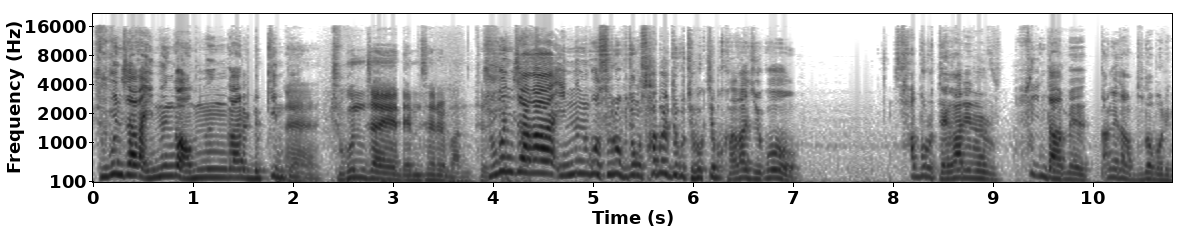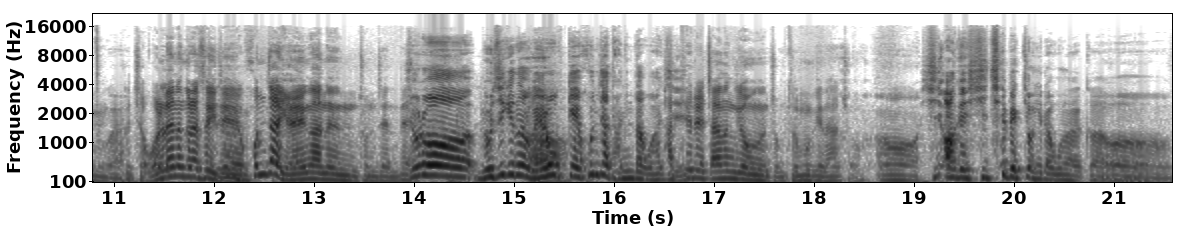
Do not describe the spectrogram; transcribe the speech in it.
죽은 자가 있는가 없는가를 느낀대. 네, 죽은 자의 냄새를 맡을. 죽은 자가 있는 곳으로 무조건 삽을 들고 저벅저벅 가가지고 삽으로 대가리를 후린 다음에 땅에다가 묻어버리는 거야. 그렇죠. 원래는 그래서 이제 음. 혼자 여행하는 존재인데 주로 묘직이는 어. 외롭게 혼자 다닌다고 하지. 파티를 짜는 경우는 좀 드물긴 하죠. 어, 시, 아, 그 시체백정이라고 할까. 어.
